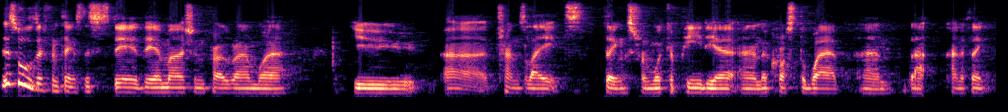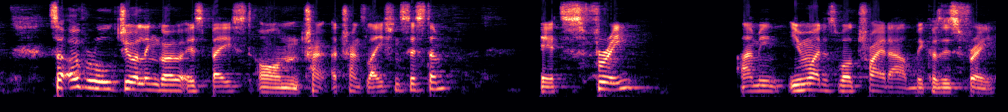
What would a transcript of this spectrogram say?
there's all different things. This is the, the immersion program where you uh, translate things from Wikipedia and across the web and that kind of thing. So overall, Duolingo is based on tra a translation system. It's free I mean, you might as well try it out because it's free.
